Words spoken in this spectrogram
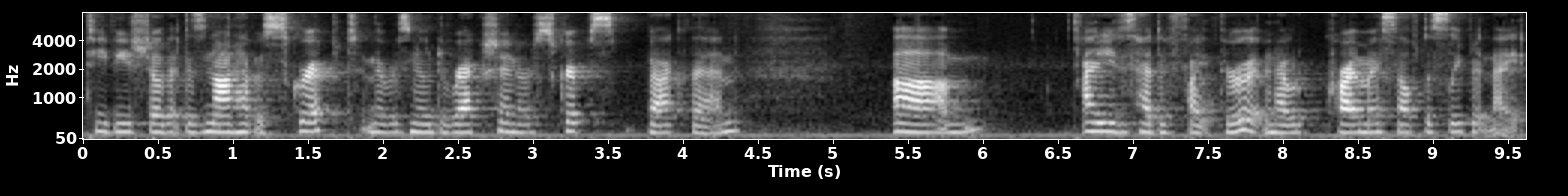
TV show that does not have a script, and there was no direction or scripts back then. Um, I just had to fight through it, and I would cry myself to sleep at night.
